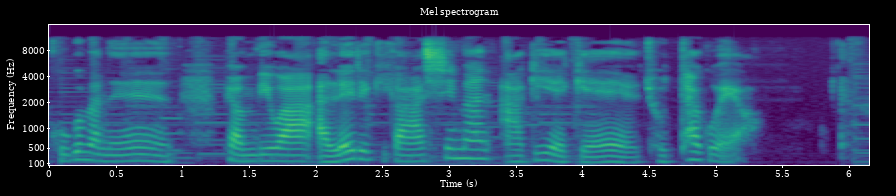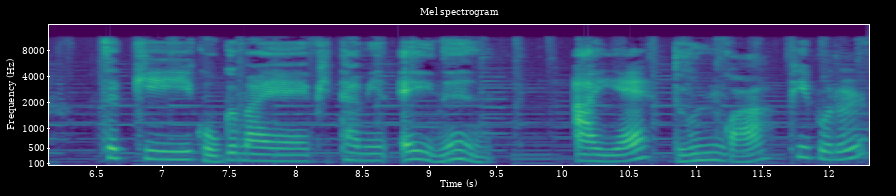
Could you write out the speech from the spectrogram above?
고구마는 변비와 알레르기가 심한 아기에게 좋다고 해요. 특히 고구마의 비타민 A는 아이의 눈과 피부를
